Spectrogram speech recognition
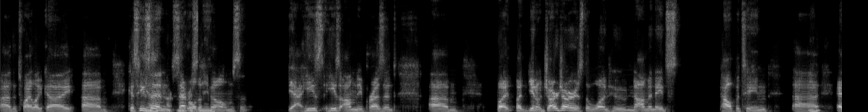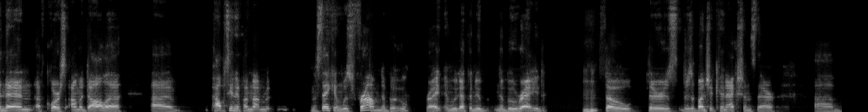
uh, the Twi'lek guy, because he's Yeah, in several of the name. films. Yeah, he's he's omnipresent. Um, but but you know, Jar Jar is the one who nominates Palpatine, uh, and then of course Amidala. Uh, Palpatine, if I'm not mistaken, was from Naboo, right? And we got the new Naboo raid. Mhm. So there's there's a bunch of connections there. Um,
